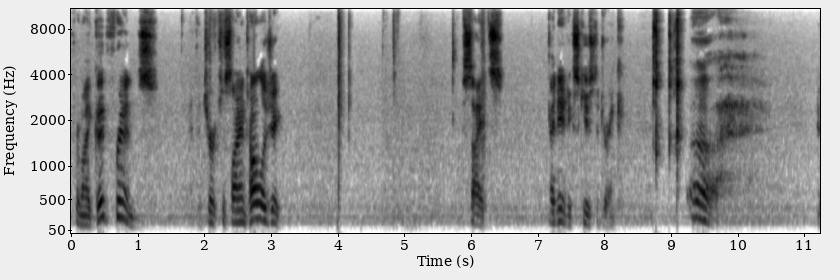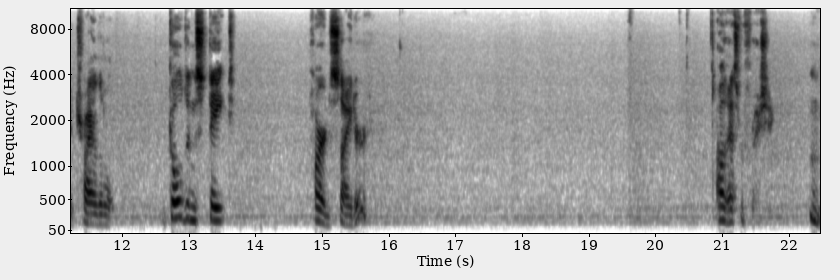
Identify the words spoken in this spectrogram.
from my good friends at the Church of Scientology. Besides, I need an excuse to drink. Uh, i try a little Golden State hard cider. Oh, that's refreshing. Hmm.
